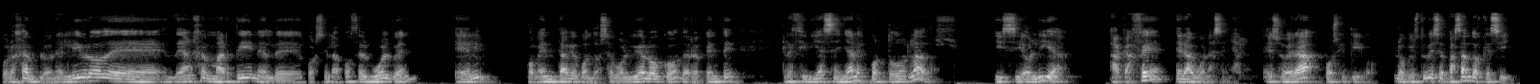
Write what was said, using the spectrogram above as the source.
Por ejemplo, en el libro de, Ángel Martín, el de Por si las voces vuelven, él comenta que cuando se volvió loco, de repente recibía señales por todos lados. Y si olía a café, era buena señal. Eso era positivo. Lo que estuviese pasando es que sí.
